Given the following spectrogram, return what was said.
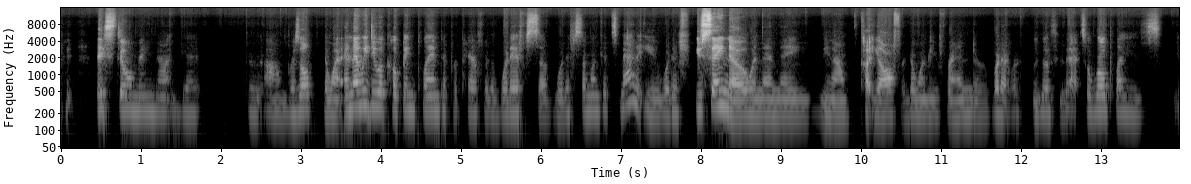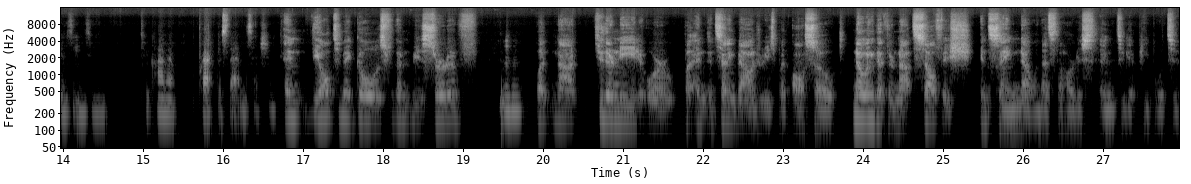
they still may not get the um, result they want. And then we do a coping plan to prepare for the what ifs of what if someone gets mad at you? What if you say no and then they, you know, cut you off or don't want to be your friend or whatever? We go through that. So role play is is easy to kind of practice that in session. And the ultimate goal is for them to be assertive, mm-hmm. but not to their need or but and, and, setting boundaries, but also knowing that they're not selfish in saying no. And that's the hardest thing to get people to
